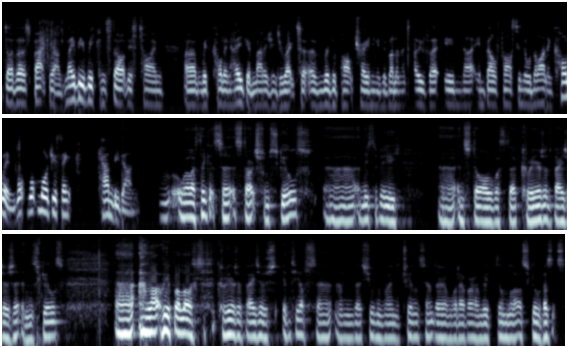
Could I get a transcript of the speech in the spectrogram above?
diverse backgrounds? Maybe we can start this time um, with Colin Hagan, Managing Director of River Park Training and Development over in uh, in Belfast in Northern Ireland. Colin, what, what more do you think can be done? Well, I think uh, it starts from schools. Uh, it needs to be uh, installed with the careers advisors in the schools. Uh, a lot we've brought a lot of careers advisors into us uh, and uh, shown them around the training centre and whatever, and we've done a lot of school visits.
